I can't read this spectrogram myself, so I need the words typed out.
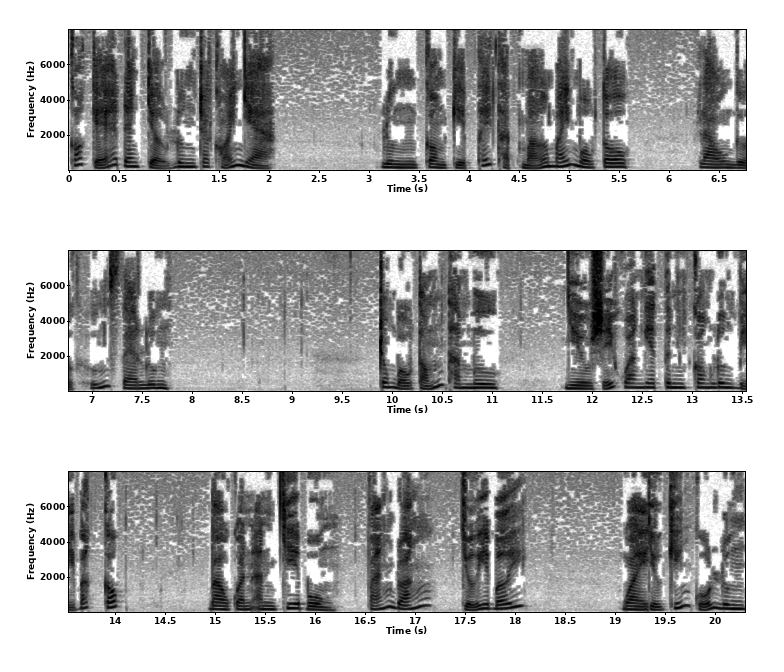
có kẻ đang chờ Luân ra khỏi nhà. Luân còn kịp thấy Thạch mở máy mô tô, lao ngược hướng xe Luân. Trong bộ tổng tham mưu, nhiều sĩ quan nghe tin con Luân bị bắt cóc. Bao quanh anh chia buồn, phán đoán, chửi bới. Ngoài dự kiến của Luân,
